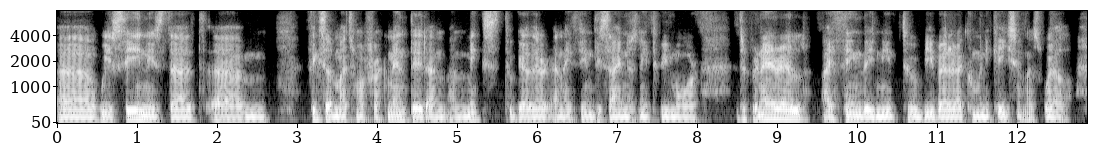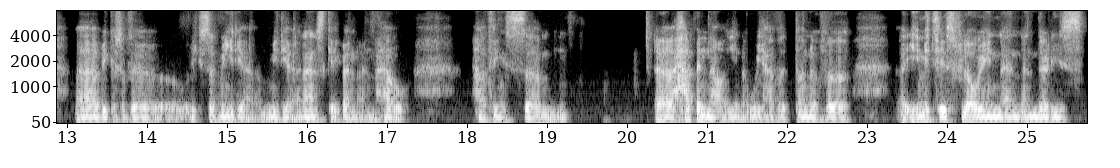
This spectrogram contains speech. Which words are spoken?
uh, we've seen is that um, things are much more fragmented and, and, mixed together. And I think designers need to be more entrepreneurial. I think they need to be better at communication as well, uh, because of the because of media media landscape and, and how how things um, uh, happen now. You know, we have a ton of uh, images flowing, and and there is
